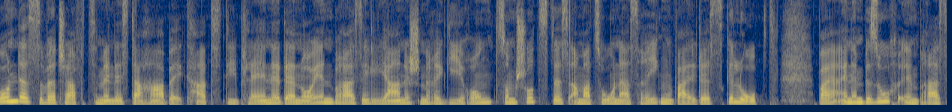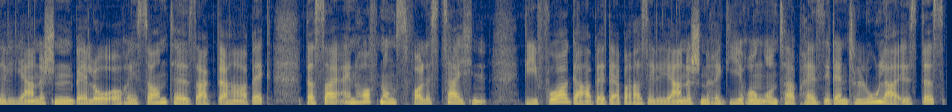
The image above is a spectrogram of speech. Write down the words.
Bundeswirtschaftsminister Habeck hat die Pläne der neuen brasilianischen Regierung zum Schutz des Amazonas-Regenwaldes gelobt. Bei einem Besuch im brasilianischen Belo Horizonte sagte Habeck, das sei ein hoffnungsvolles Zeichen. Die Vorgabe der brasilianischen Regierung unter Präsident Lula ist es,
